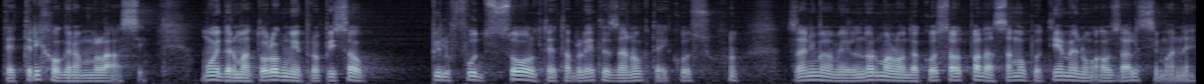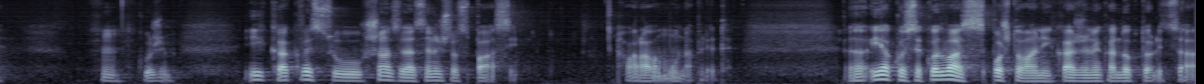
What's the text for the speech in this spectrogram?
Te trihogram vlasi. Moj dermatolog mi je propisao pil food sol te tablete za nokte i kosu. Zanima me je li normalno da kosa otpada samo po tjemenu, a u zalisima ne. Hm, kužim. I kakve su šanse da se nešto spasi? Hvala vam unaprijed. E, iako se kod vas, poštovani, kaže neka doktorica,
